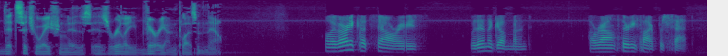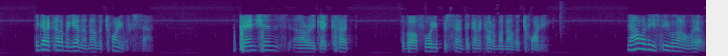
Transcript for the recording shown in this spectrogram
that situation is, is really very unpleasant now. Well, they've already cut salaries within the government around 35%. They're going to cut them again another 20%. Pensions already got cut about 40%. They're going to cut them another 20. Now, how are these people going to live?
